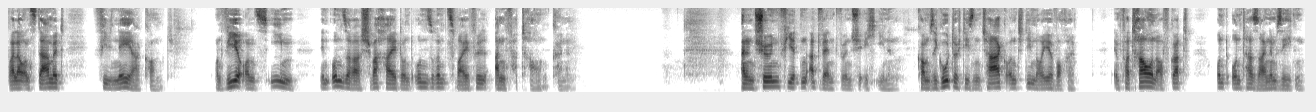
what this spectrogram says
weil er uns damit viel näher kommt und wir uns ihm in unserer Schwachheit und unserem Zweifel anvertrauen können. Einen schönen vierten Advent wünsche ich Ihnen. Kommen Sie gut durch diesen Tag und die neue Woche, im Vertrauen auf Gott und unter seinem Segen.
